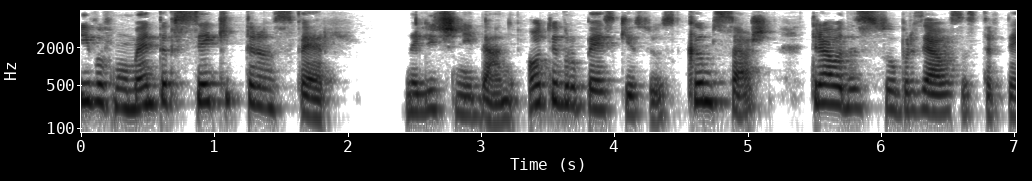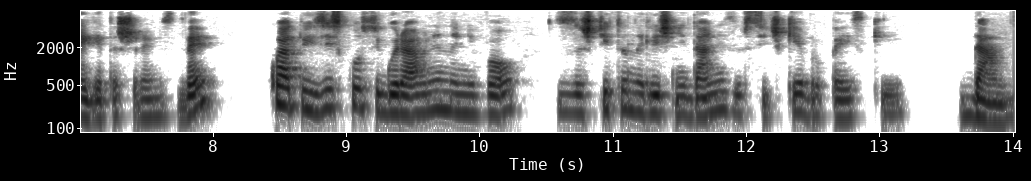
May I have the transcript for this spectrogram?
И в момента всеки трансфер на лични данни от Европейския съюз към САЩ трябва да се съобразява с стратегията Шремс 2, която изисква осигуряване на ниво за защита на лични данни за всички европейски данни.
